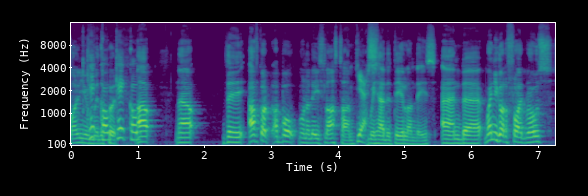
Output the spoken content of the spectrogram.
volume with a put. Now, now the I've got I bought one of these last time. Yes. We had a deal on these, and uh, when you got a Floyd Rose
